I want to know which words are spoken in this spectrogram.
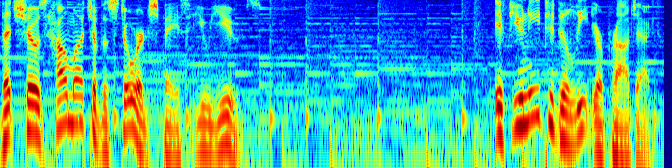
that shows how much of the storage space you use. If you need to delete your project,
